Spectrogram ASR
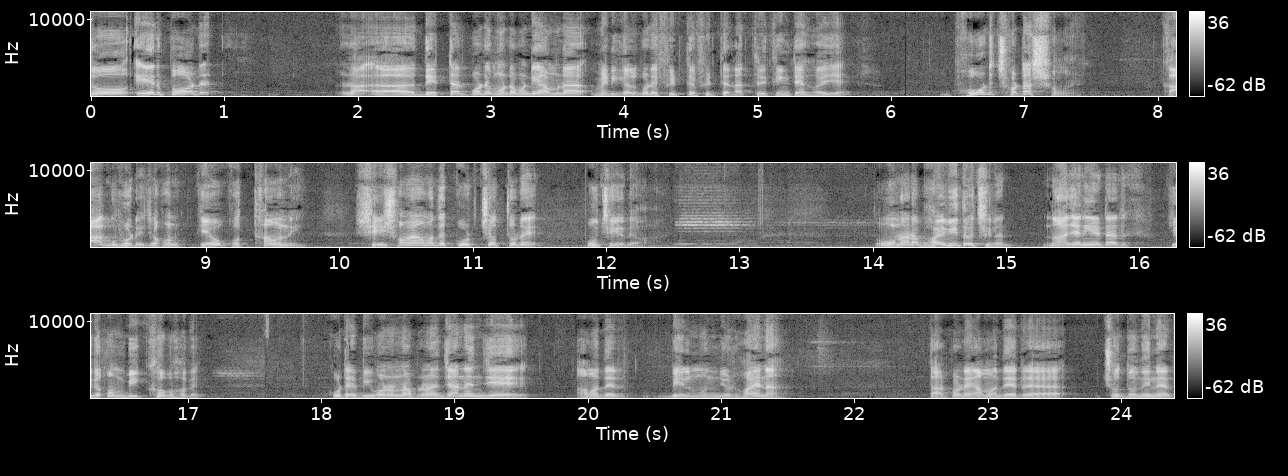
তো এরপর দেড়টার পরে মোটামুটি আমরা মেডিকেল করে ফিরতে ফিরতে রাত্রি তিনটে হয়ে যায়। ভোর ছটার সময় কাক ভোরে যখন কেউ কোথাও নেই, সেই সময় আমাদের কোর্ট চত্বরে পৌঁছিয়ে দেওয়া হয়। তো ওনারা ভয়ভীত ছিলেন, না জানি এটার কীরকম বিক্ষোভ হবে। কোর্টের বিবরণ আপনারা জানেন যে আমাদের বেল মঞ্জুর হয় না, তারপরে আমাদের চোদ্দ দিনের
